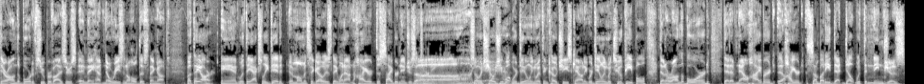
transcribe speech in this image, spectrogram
They're on the board of supervisors, and they have no reason to hold this thing up. But they are. And what they actually did moments ago is they went out and hired the Cyber Ninjas attorney. Oh, so it shows you what we're dealing with in Cochise County. We're dealing with two people that are on the board that have now hired, uh, hired somebody that dealt with the ninjas.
